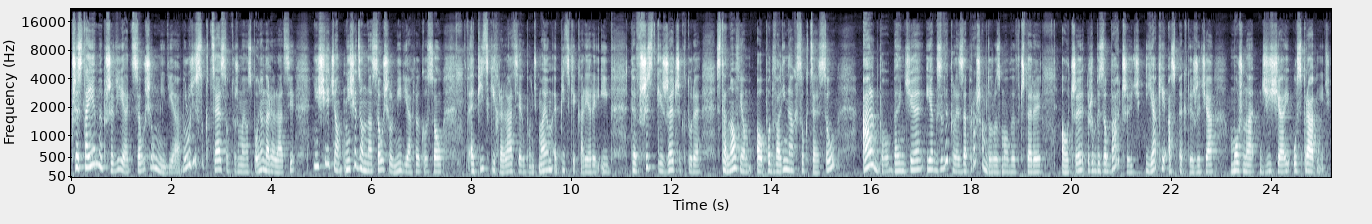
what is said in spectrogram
przestajemy przewijać social media, bo ludzie sukcesu, którzy mają spełnione relacje, nie siedzą, nie siedzą na social mediach, tylko są w epickich relacjach, bądź mają epickie kariery i te wszystkie rzeczy, które stanowią o podwalinach sukcesu, Albo będzie jak zwykle, zapraszam do rozmowy w cztery oczy, żeby zobaczyć, jakie aspekty życia można dzisiaj usprawnić.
